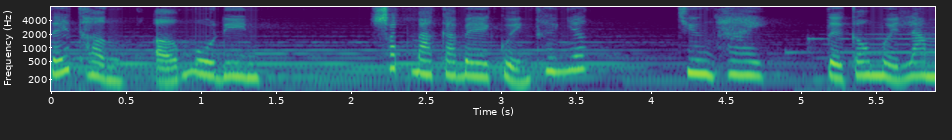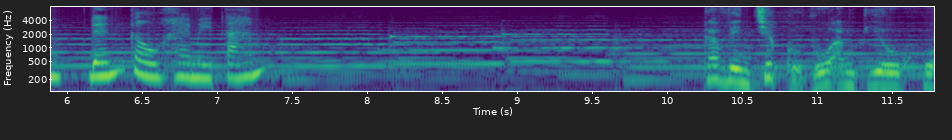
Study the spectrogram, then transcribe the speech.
tế thần ở Modin. Sách Maccabe quyển thứ nhất, chương 2, từ câu 15 đến câu 28. Các viên chức của vua Antiocho,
